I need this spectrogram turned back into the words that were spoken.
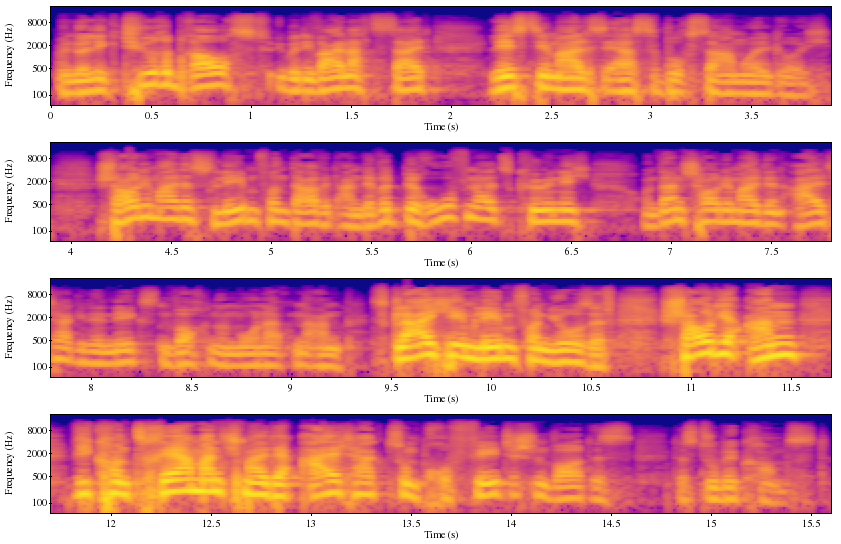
Wenn du Lektüre brauchst über die Weihnachtszeit, lest dir mal das erste Buch Samuel durch. Schau dir mal das Leben von David an. Der wird berufen als König und dann schau dir mal den Alltag in den nächsten Wochen und Monaten an. Das gleiche im Leben von Josef. Schau dir an, wie konträr manchmal der Alltag zum prophetischen Wort ist, das du bekommst.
